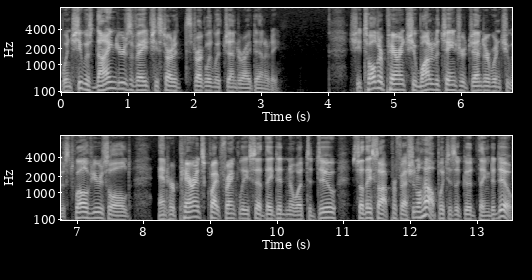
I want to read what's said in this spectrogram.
when she was nine years of age, she started struggling with gender identity. She told her parents she wanted to change her gender when she was 12 years old, and her parents, quite frankly, said they didn't know what to do, so they sought professional help, which is a good thing to do.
